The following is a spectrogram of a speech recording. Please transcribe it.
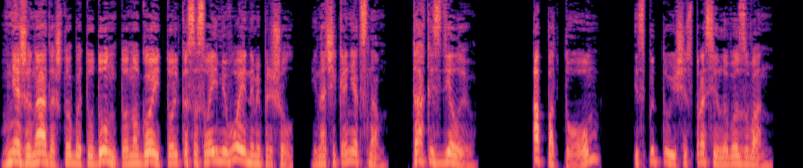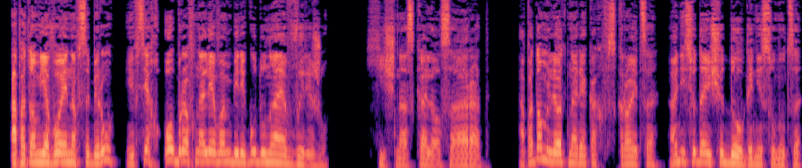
Мне же надо, чтобы Тудун то ногой только со своими воинами пришел, иначе конец нам. Так и сделаю. — А потом? — испытующе спросил его Зван. — А потом я воинов соберу и всех обров на левом берегу Дуная вырежу. — хищно оскалился Арат. А потом лед на реках вскроется, они сюда еще долго не сунутся,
